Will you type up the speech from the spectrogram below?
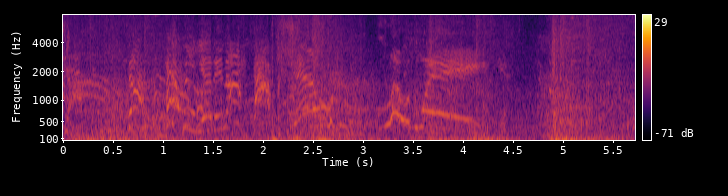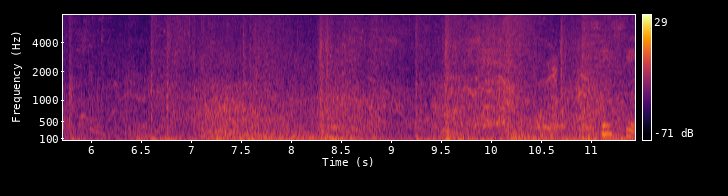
shock. The Hellion in a half shell. Ludwig! CC.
